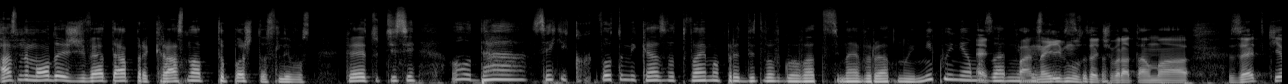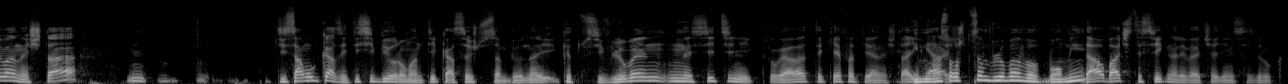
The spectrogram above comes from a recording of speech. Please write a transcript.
аз не мога да изживея тази прекрасна тъпа щастливост, където ти си, о да, всеки каквото ми казва, това има предвид в главата си най-вероятно и никой няма е, задни това е наивност, да че, брат, ама за такива неща, ти само казай, ти си бил романтик, аз също съм бил. Нали, като си влюбен, не си циник. Тогава те кефа тия неща. и Еми аз още съм влюбен в Боми Да, обаче сте свикнали вече един с друг.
